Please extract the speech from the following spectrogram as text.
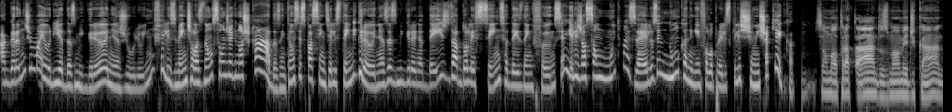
a grande maioria das migrâneas, Júlio, infelizmente, elas não são diagnosticadas. Então, esses pacientes, eles têm migrânia, às vezes migrânia desde a adolescência, desde a infância, e eles já são muito mais velhos e nunca ninguém falou para eles que eles tinham enxaqueca. São maltratados, mal medicados.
